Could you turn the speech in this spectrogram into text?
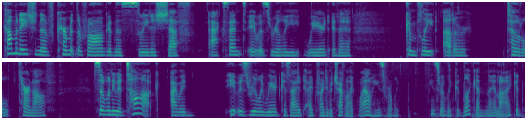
combination of Kermit the Frog and the Swedish chef accent. It was really weird and a complete, utter, total turnoff. So when he would talk, I would, it was really weird because I'd, I'd find him attractive. Like, wow, he's really, he's really good looking. And I could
